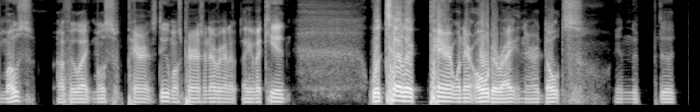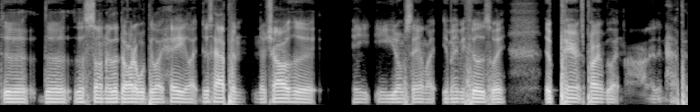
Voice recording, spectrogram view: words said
Most, I feel like most parents do. Most parents are never gonna like if a kid would tell their parent when they're older, right, and they're adults, and the the the the the son or the daughter would be like, "Hey, like this happened in their childhood, and you, you know what I'm saying? Like it made me feel this way." The parents probably be like, "Nah, that didn't happen,"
